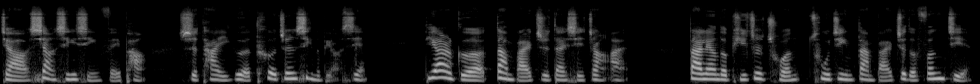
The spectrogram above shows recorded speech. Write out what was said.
叫向心型肥胖，是它一个特征性的表现。第二个，蛋白质代谢障碍，大量的皮质醇促进蛋白质的分解，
